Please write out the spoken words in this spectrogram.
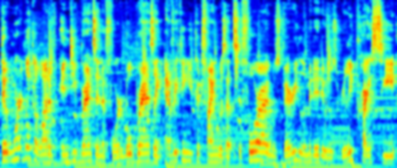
There weren't like a lot of indie brands and affordable brands. Like everything you could find was at Sephora. It was very limited. It was really pricey.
